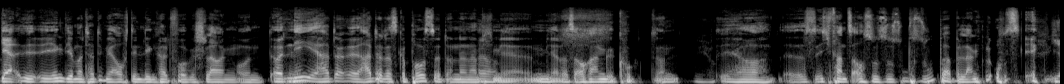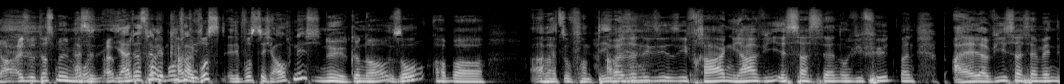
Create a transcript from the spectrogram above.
Ja, irgendjemand hatte mir auch den Link halt vorgeschlagen und äh, nee, hat er hat er das gepostet und dann habe Ja. ich mir mir das auch angeguckt und ja, es, ich fand es auch so, so super belanglos. irgendwie. Ja, also das mit dem Also Un- ja, das mit dem Unfall ich- wusste, wusste ich auch nicht, Nö, genau So? so, aber aber so vom Ding. Aber dann die, die fragen, ja, wie ist das denn und wie fühlt man? Alter, wie ist das denn, wenn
